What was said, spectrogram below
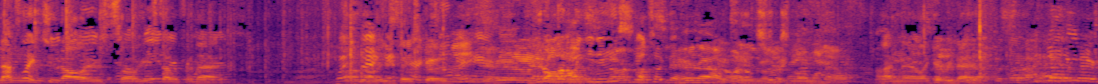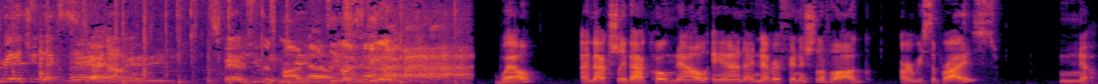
That's like two dollars, so he's done for that. What's oh, that gift card? good. You don't go to Mickey D's? I took the hair out, but it's just normal now. I'm there like every day. Yeah, I know. It's fair. It's mine now. Deal is a deal. Well, I'm actually back home now, and I never finished the vlog. Are we surprised? No.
